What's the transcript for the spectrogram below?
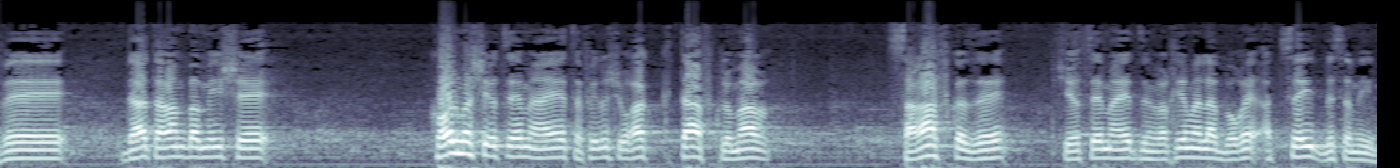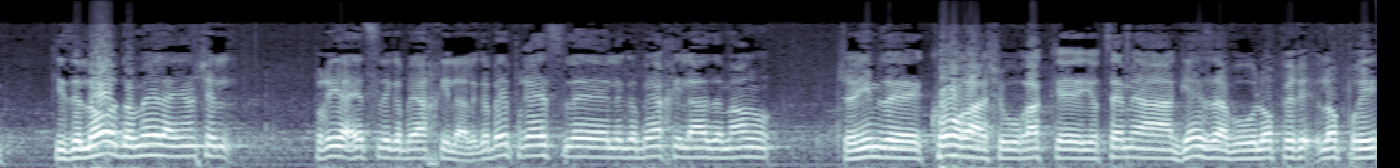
ודעת הרמב"ם היא שכל מה שיוצא מהעץ, אפילו שהוא רק כתף, כלומר שרף כזה, שיוצא מהעץ ומברכים עליו בורא עצי בשמים. כי זה לא דומה לעניין של פרי העץ לגבי אכילה. לגבי פרי העץ לגבי אכילה, אז אמרנו שאם זה קורה שהוא רק אה, יוצא מהגזע והוא לא פרי, לא, פרי,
